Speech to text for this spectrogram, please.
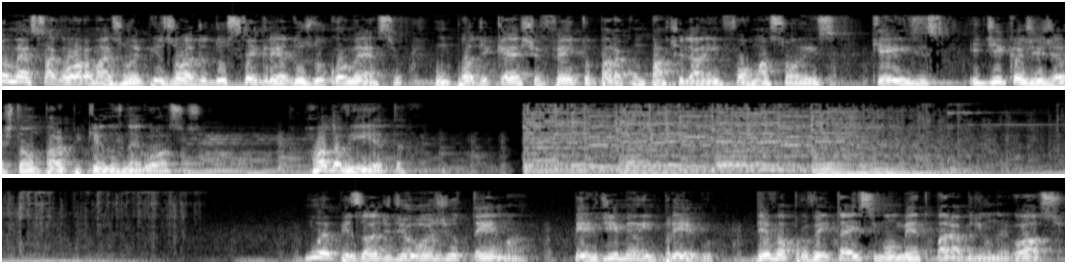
Começa agora mais um episódio do Segredos do Comércio, um podcast feito para compartilhar informações, cases e dicas de gestão para pequenos negócios. Roda a vinheta. No episódio de hoje, o tema: Perdi meu emprego. Devo aproveitar esse momento para abrir um negócio?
